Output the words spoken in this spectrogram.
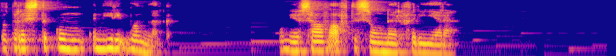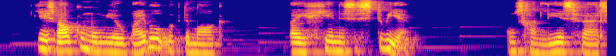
tot rus te kom in hierdie oomblik. Om jouself af te sonder vir die Here. Jy is welkom om jou Bybel oop te maak by Genesis 2 ons gaan lees vers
